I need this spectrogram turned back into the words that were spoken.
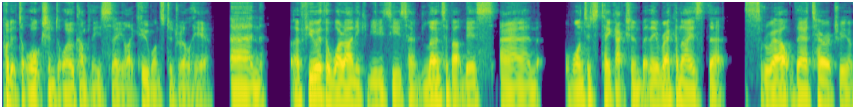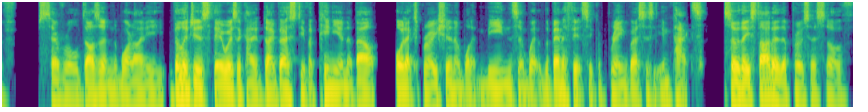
put it to auction to oil companies, say like who wants to drill here. And a few of the Waorani communities had learnt about this and wanted to take action, but they recognized that throughout their territory of several dozen Waorani villages, there was a kind of diversity of opinion about oil exploration and what it means and what the benefits it could bring versus the impacts. So they started a process of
